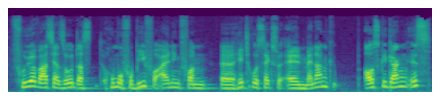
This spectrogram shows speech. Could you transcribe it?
früher war es ja so, dass Homophobie vor allen Dingen von äh, heterosexuellen Männern ausgegangen ist.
